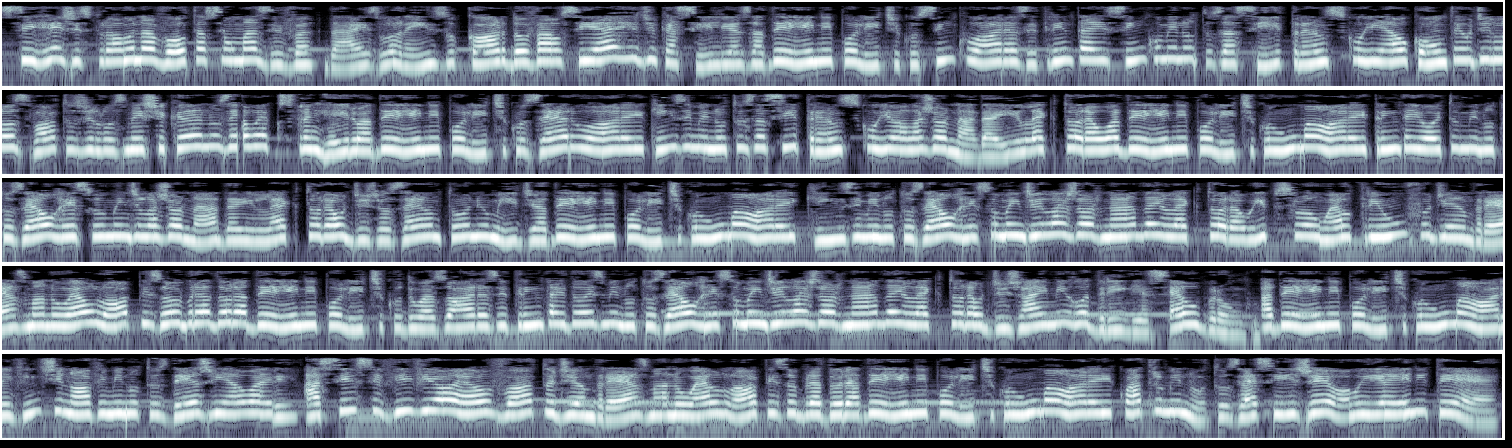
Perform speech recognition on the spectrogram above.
se registrou na votação massiva, das Lorenzo Córdova ao CR de Cacilhas ADN político 5 horas e 35 minutos assim transcorria o conteúdo de los votos de los mexicanos e o estrangeiro ADN político 0 hora e 15 minutos assim transcorreu a jornada eleitoral ADN político 1 hora e 38 minutos é o resumo de la jornada eleitoral de José Antônio Mídia ADN político 1 hora e 15 minutos é o resumo de la jornada eleitoral Y é o triunfo de Andrés Manuel Lopes Obrador ADN político 2 horas e 32 minutos é o resumo de la jornada eleitoral de Jaime Rodrigues é o Bronco. ADN político 1 hora e 29 minutos desde Auari. Assis Vive o voto de Andrés Manuel Lopes Obrador ADN Político 1 hora e 4 minutos SIGO e ANTE.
